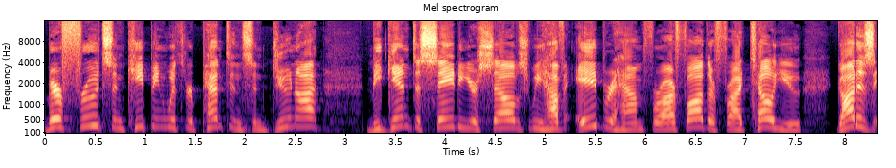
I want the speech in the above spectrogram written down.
Bear fruits in keeping with repentance, and do not begin to say to yourselves, We have Abraham for our father. For I tell you, God is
